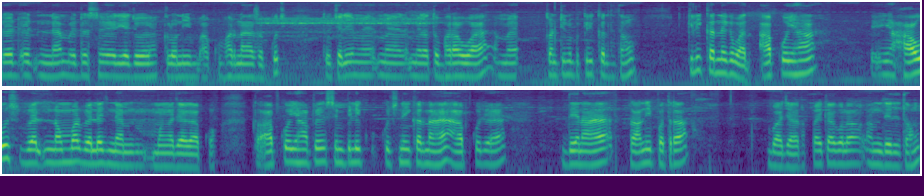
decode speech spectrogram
red name address area जो है कॉलोनी आपको भरना है सब कुछ। तो चलिए मैं मैं, मेरा तो भरा हुआ है, मैं कंटिन्यू पे क्लिक कर देता हूँ। क्लिक करने के बाद आपको यहाँ house well number village name मांगा जाएगा आपको। तो आपको यहाँ पे सिंपली कुछ नहीं करना है। आपको जो है देना है रानी पत्रा बाज़ार। पैका गोला हम दे देता हूँ।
